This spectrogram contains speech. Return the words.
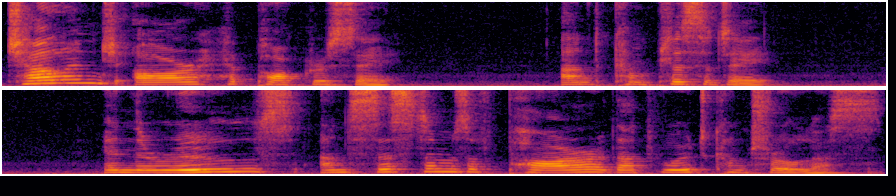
Challenge our hypocrisy and complicity in the rules and systems of power that would control us,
